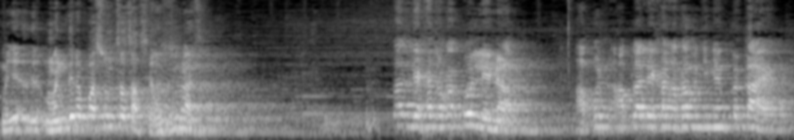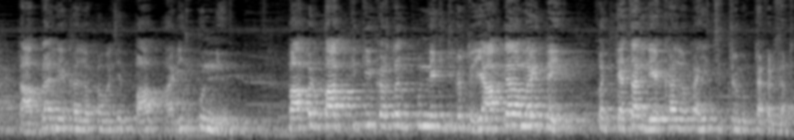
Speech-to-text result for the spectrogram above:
म्हणजे मंदिरापासूनच असेल. जुनाच लेखाजोखा कोण लिहिणार? आपण आपला लेखाजोखा म्हणजे नेमकं काय? तर आपला लेखाजोखा म्हणजे पाप आणि पुण्य. मग आपण पाप किती करतो पुण्य किती करतो हे आपल्याला माहीत नाही पण त्याचा लेखाजोखा हे चित्रगुप्ताकडे जातो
